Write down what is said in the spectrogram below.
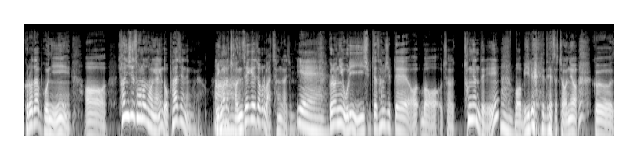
그러다 보니 어 현시 선호 성향이 높아지는 거예요. 이거는 아. 전 세계적으로 마찬가지입니다. 예. 그러니 우리 20대, 30대 어, 뭐저 청년들이 음. 뭐 미래에 대해서 전혀 그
